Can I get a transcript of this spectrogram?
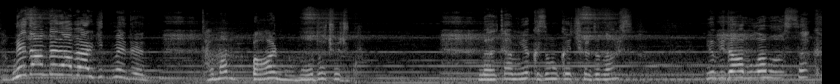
tamam. Neden beraber gitmedin? Tamam bağırma ne oldu çocuk? Meltem ya kızımı kaçırdılar? Ya bir daha bulamazsak?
